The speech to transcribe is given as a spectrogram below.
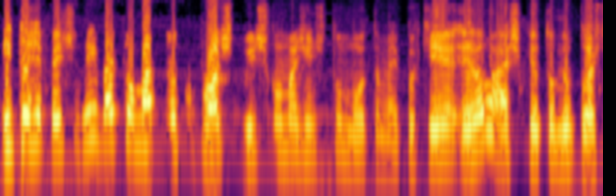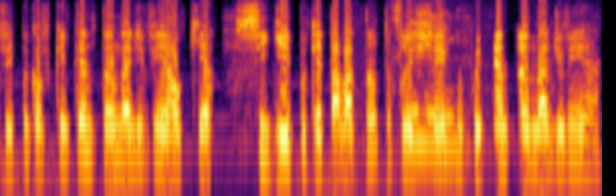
E de repente nem vai tomar tanto plot twist como a gente tomou também. Porque eu acho que eu tomei o plot twist porque eu fiquei tentando adivinhar o que ia seguir. Porque tava tanto Sim. clichê que eu fui tentando adivinhar.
